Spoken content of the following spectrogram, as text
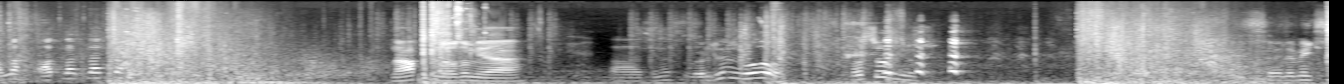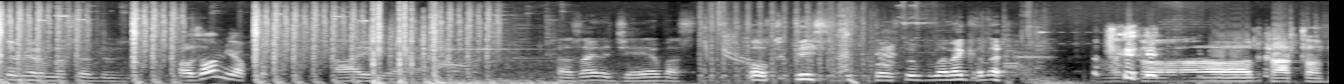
Allah atla atla atla. Ne yaptın oğlum ya? Ağzına s- Öldünüz mü oğlum? Nasıl öldünüz? Söylemek istemiyorum nasıl öldüğümüzü. Kaza mı yaptın? Hayır ya. Kazayla C'ye bastım. Koltuk değiştirdik koltuğu bulana kadar. Karton, karton.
